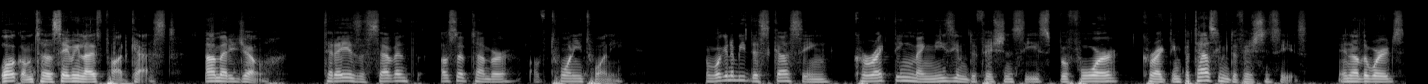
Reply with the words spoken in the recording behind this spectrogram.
Welcome to the Saving Lives podcast. I'm Eddie Joe. Today is the 7th of September of 2020, and we're going to be discussing correcting magnesium deficiencies before correcting potassium deficiencies. In other words,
